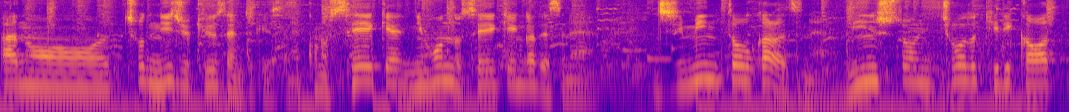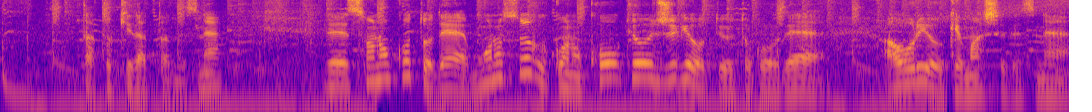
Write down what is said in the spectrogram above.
あのー、ちょうど29歳の時ですね。この政権日本の政権がですね自民党からですね民主党にちょうど切り替わった時だったんですね。でそのことでものすごくこの公共事業というところで煽りを受けましてですね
